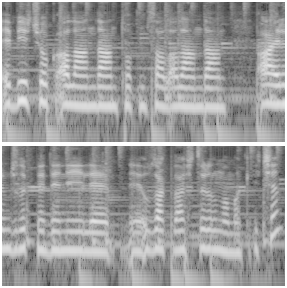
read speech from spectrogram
e, birçok alandan, toplumsal alandan ayrımcılık nedeniyle e, uzaklaştırılmamak için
